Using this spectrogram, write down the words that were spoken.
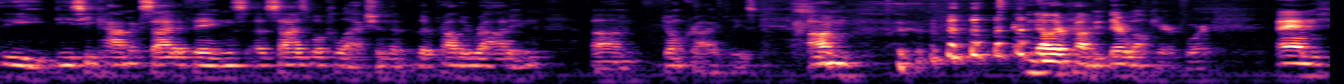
the DC comic side of things, a sizable collection that they're probably rotting. Um, don't cry, please. Um, no, they're probably they're well cared for, and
